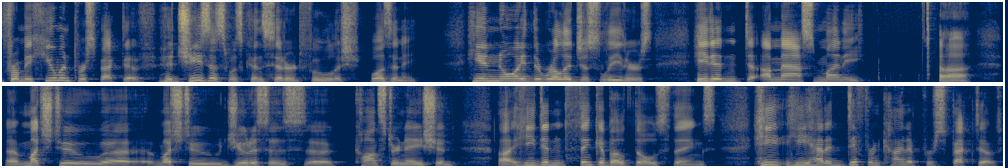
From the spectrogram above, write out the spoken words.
from a human perspective, Jesus was considered foolish, wasn't he? He annoyed the religious leaders. He didn't amass money. Uh, uh, much to uh, much to Judas's uh, consternation, uh, he didn't think about those things. He he had a different kind of perspective,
